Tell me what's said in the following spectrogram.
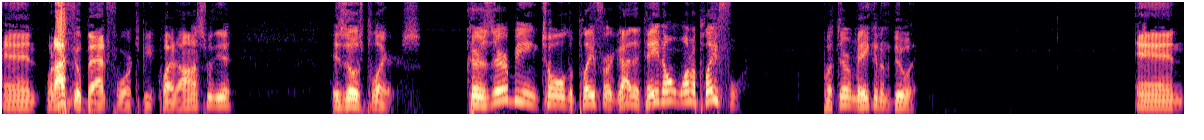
And what I feel bad for, to be quite honest with you, is those players. Because they're being told to play for a guy that they don't want to play for, but they're making them do it. And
